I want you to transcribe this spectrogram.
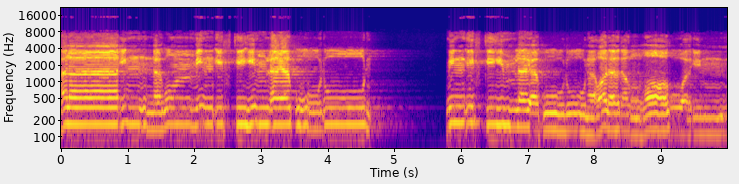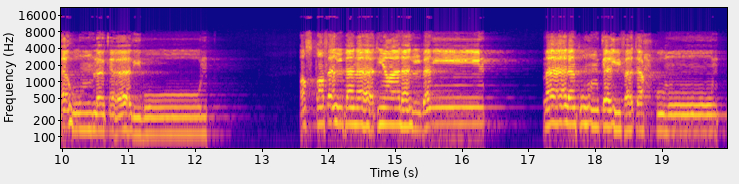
ألا إنهم من إفتهم ليقولون من إفتهم ليقولون ولد الله وإنهم لكاذبون أصطفى البنات على البنين ما لكم كيف تحكمون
